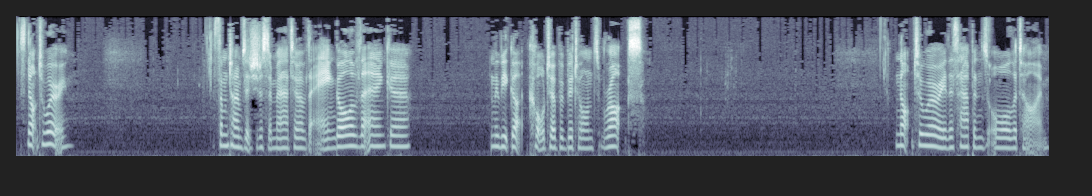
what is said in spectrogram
It's not to worry. Sometimes it's just a matter of the angle of the anchor. Maybe it got caught up a bit on rocks. Not to worry, this happens all the time.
